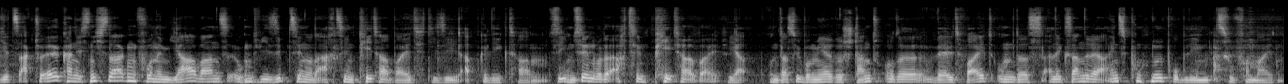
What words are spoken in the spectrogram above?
Jetzt aktuell kann ich es nicht sagen, vor einem Jahr waren es irgendwie 17 oder 18 Petabyte, die sie abgelegt haben. 17 oder 18 Petabyte. Und, ja, und das über mehrere Standorte weltweit, um das Alexandria 1.0 Problem zu vermeiden.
